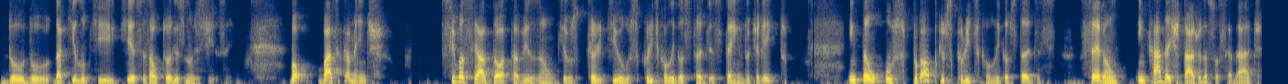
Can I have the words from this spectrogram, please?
do, do, daquilo que, que esses autores nos dizem? Bom, basicamente, se você adota a visão que os, que os Critical Legal Studies têm do direito, então os próprios Critical Legal Studies serão, em cada estágio da sociedade,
